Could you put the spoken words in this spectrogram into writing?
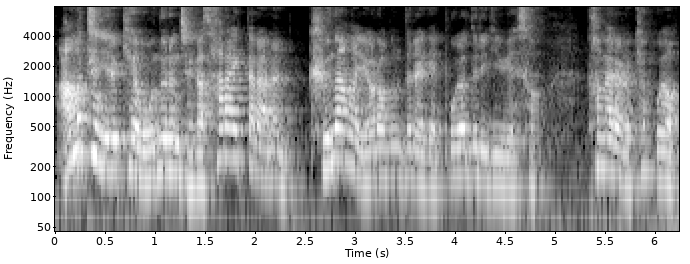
아무튼 이렇게 오늘은 제가 살아있다라는 근황을 여러분들에게 보여드리기 위해서 카메라를 켰고요.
